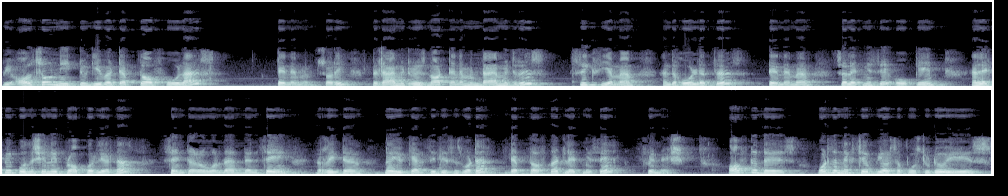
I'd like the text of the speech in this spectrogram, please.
we also need to give a depth of hole as 10 mm. Sorry, the diameter is not 10 mm. Diameter is 6 mm and the hole depth is 10 mm. So let me say OK and let me position it properly at the center over that then say return now you can see this is what a depth of cut let me say finish after this what the next step we are supposed to do is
